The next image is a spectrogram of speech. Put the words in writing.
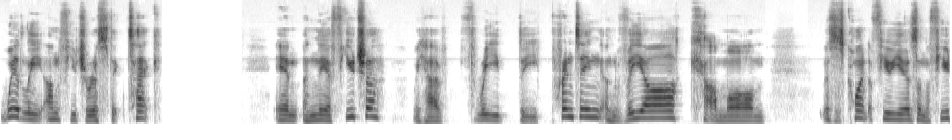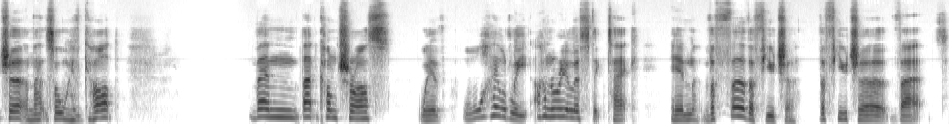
weirdly unfuturistic tech. In a near future, we have 3D printing and VR. Come on. This is quite a few years in the future, and that's all we've got then that contrasts with wildly unrealistic tech in the further future, the future that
